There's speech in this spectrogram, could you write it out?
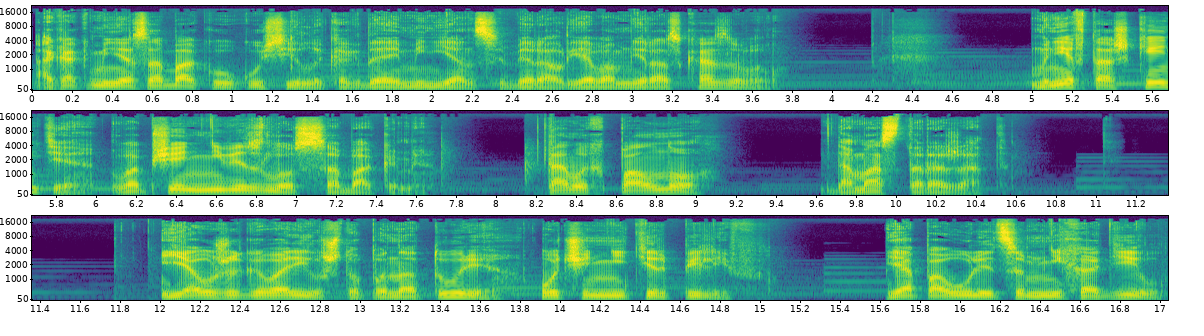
А как меня собака укусила, когда я миньян собирал, я вам не рассказывал? Мне в Ташкенте вообще не везло с собаками. Там их полно, дома сторожат. Я уже говорил, что по натуре очень нетерпелив. Я по улицам не ходил,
